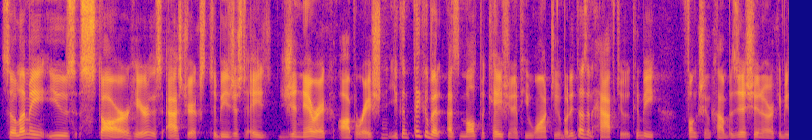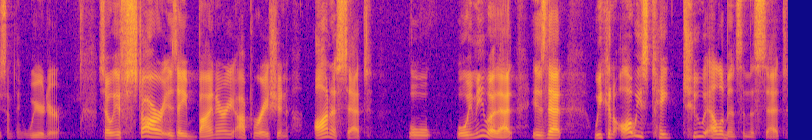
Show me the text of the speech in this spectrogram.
So let me use star here, this asterisk, to be just a generic operation. You can think of it as multiplication if you want to, but it doesn't have to. It can be function composition or it can be something weirder. So if star is a binary operation on a set, well, what we mean by that is that we can always take two elements in the set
